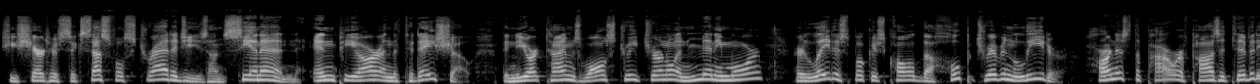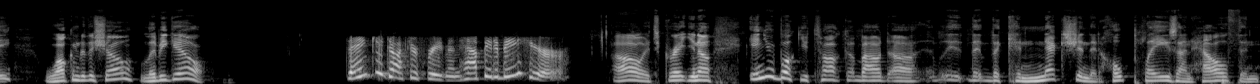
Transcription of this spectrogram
She shared her successful strategies on CNN, NPR, and The Today Show, the New York Times, Wall Street Journal, and many more. Her latest book is called The Hope Driven Leader Harness the Power of Positivity. Welcome to the show, Libby Gill. Thank you, Dr. Friedman. Happy to be here. Oh, it's great. You know, in your book, you talk about uh, the, the connection that hope plays on health and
